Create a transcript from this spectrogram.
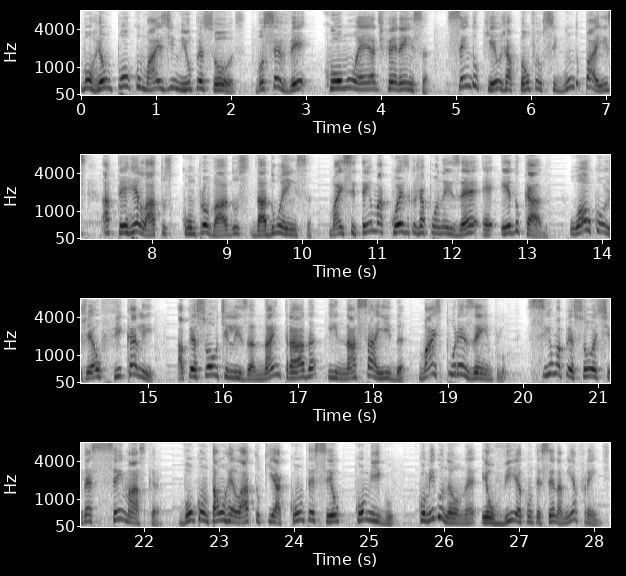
morreu um pouco mais de mil pessoas. Você vê como é a diferença. Sendo que o Japão foi o segundo país a ter relatos comprovados da doença. Mas se tem uma coisa que o japonês é, é educado. O álcool gel fica ali. A pessoa utiliza na entrada e na saída. Mas, por exemplo, se uma pessoa estiver sem máscara, vou contar um relato que aconteceu comigo. Comigo não, né? Eu vi acontecer na minha frente.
